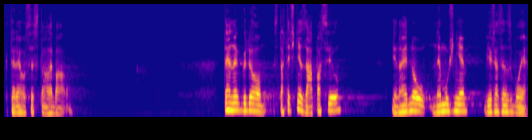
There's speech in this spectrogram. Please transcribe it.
kterého se stále bál. Ten, kdo statečně zápasil, je najednou nemužně vyřazen z boje.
